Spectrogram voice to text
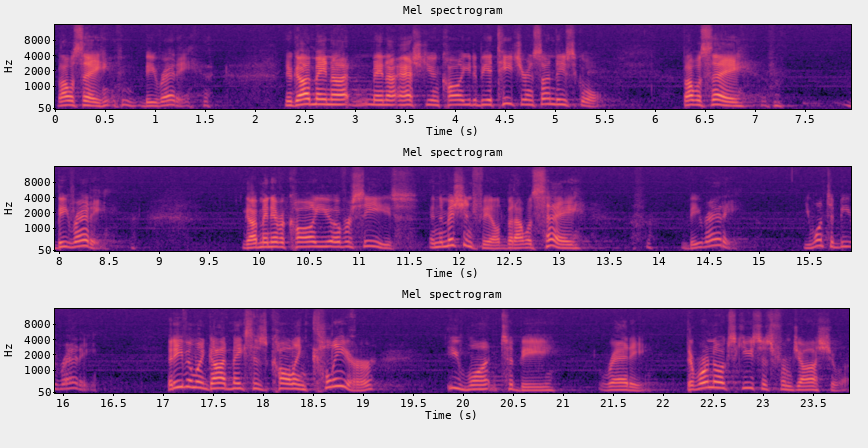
but I would say, be ready. You know, God may not, may not ask you and call you to be a teacher in Sunday school, but I would say, be ready. God may never call you overseas in the mission field, but I would say, be ready. You want to be ready. But even when God makes his calling clear, you want to be ready. There were no excuses from Joshua,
